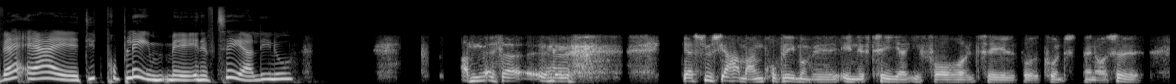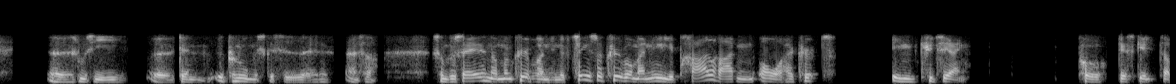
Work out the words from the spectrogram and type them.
Hvad er øh, dit problem med NFT'er lige nu? Om, altså, øh, jeg synes, jeg har mange problemer med NFT'er i forhold til både kunst, men også øh, skal man sige, øh, den økonomiske side af det. Altså, som du sagde, når man køber en NFT, så køber man egentlig pralretten over at have købt en kvittering på det skilt, der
